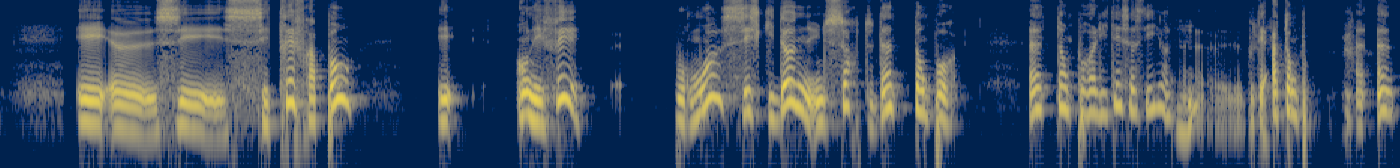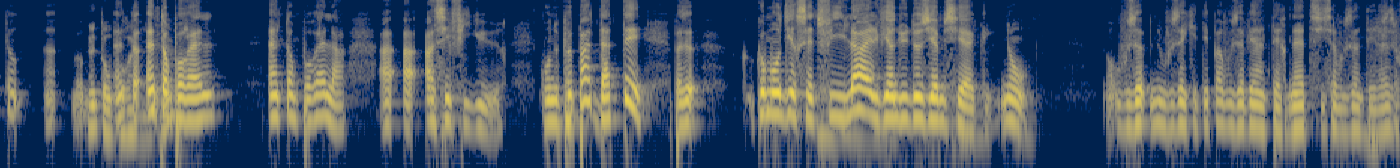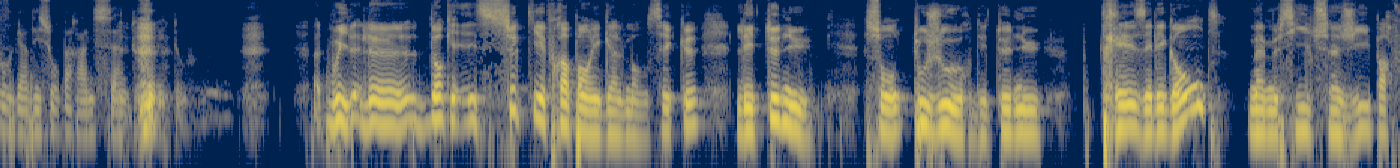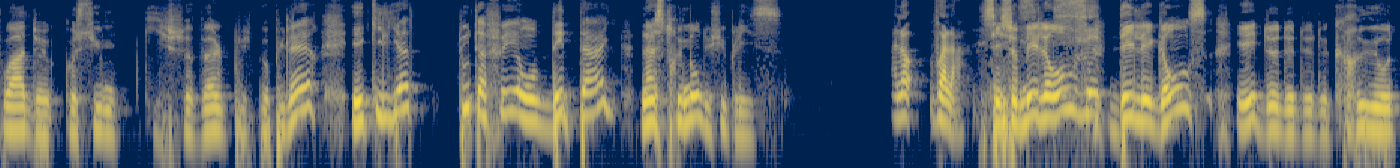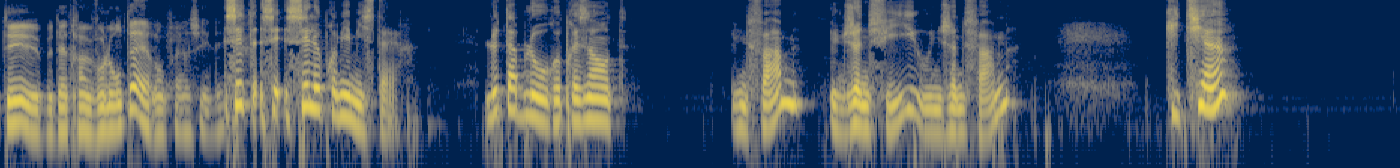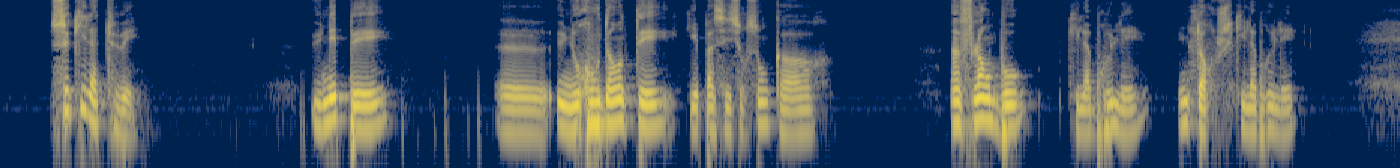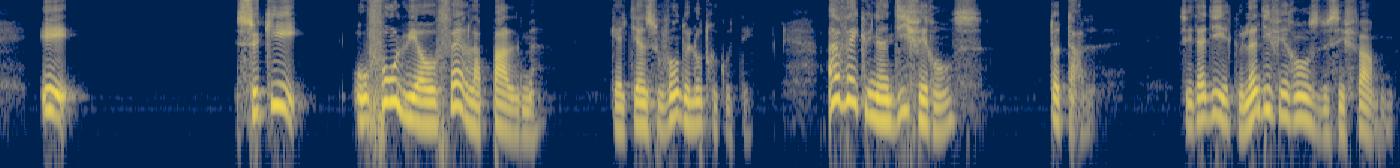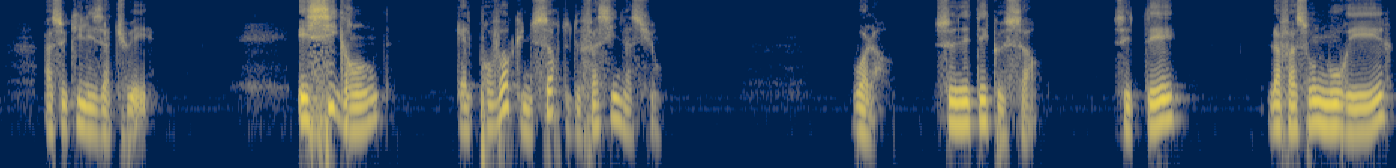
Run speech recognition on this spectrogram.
Et euh, c'est très frappant. Et en effet, pour moi, c'est ce qui donne une sorte d'intemporalité, ça se dit mmh. intemporel, intemporel à, ces figures, qu'on ne peut pas dater. Parce que, comment dire, cette fille-là, elle vient du deuxième siècle. Non. Vous, ne vous inquiétez pas, vous avez Internet, si ça vous intéresse, vous regardez sur Baran tout. Oui, le, donc ce qui est frappant également, c'est que les tenues sont toujours des tenues très élégantes, même s'il s'agit parfois de costumes qui se veulent plus populaires, et qu'il y a tout à fait en détail l'instrument du supplice. Alors voilà. C'est ce mélange d'élégance et de, de, cruauté peut-être involontaire. Enfin, c'est le premier mystère. Le tableau représente une femme, une jeune fille ou une jeune femme, qui tient ce qui l'a tué. Une épée, euh, une roue dentée qui est passée sur son corps, un flambeau qui l'a brûlé, une torche qui l'a brûlé. Et ce qui, au fond, lui a offert la palme, qu'elle tient souvent de l'autre côté, avec une indifférence totale. C'est-à-dire que l'indifférence de ces femmes à ce qui les a tuées est si grande qu'elle provoque une sorte de fascination. Voilà, ce n'était que ça. C'était la façon de mourir,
